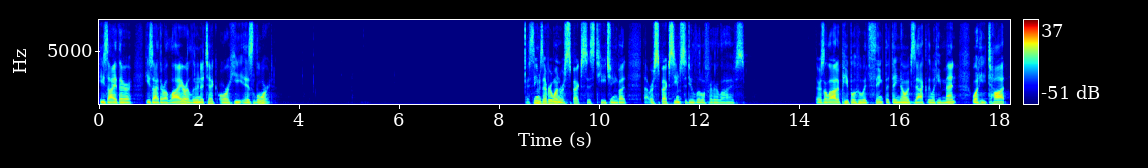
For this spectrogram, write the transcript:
He's either, he's either a liar, a lunatic, or he is Lord. It seems everyone respects his teaching, but that respect seems to do little for their lives. There's a lot of people who would think that they know exactly what he meant, what he taught,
